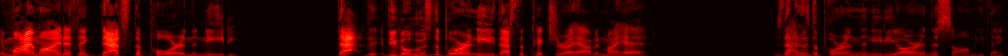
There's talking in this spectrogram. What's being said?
In my mind i think that's the poor and the needy that if you go who's the poor and needy that's the picture i have in my head is that who the poor and the needy are in this psalm you think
